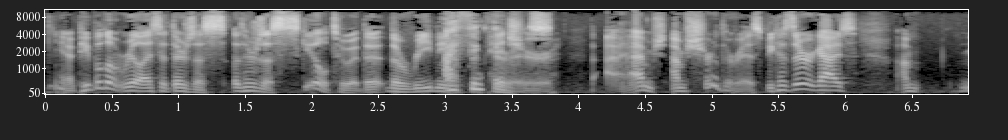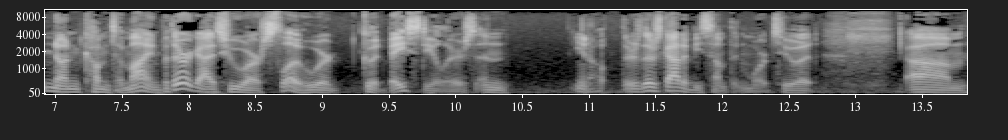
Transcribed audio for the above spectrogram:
Yeah, people don't realize that there's a there's a skill to it. The the reading I of the think there pitcher. I'm I'm sure there is because there are guys. Um, none come to mind, but there are guys who are slow who are good base stealers, and you know there's there's got to be something more to it. Um,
